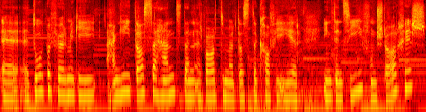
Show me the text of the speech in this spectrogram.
äh, eine tulpenförmige, enge Tasse haben, dann erwarten wir, dass der Kaffee eher intensiv und stark ist.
